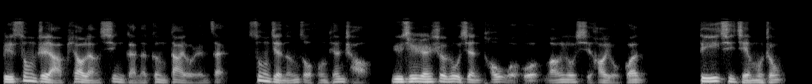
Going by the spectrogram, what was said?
比宋智雅漂亮性感的更大有人在。宋姐能走红天朝，与其人设路线投我国网友喜好有关。第一期节目中，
